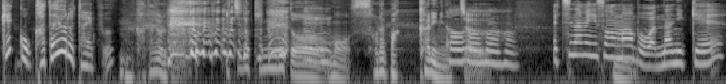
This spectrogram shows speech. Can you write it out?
結構偏るタイプ？うん偏る一度気に入るともうそればっかりになっちゃう、えちなみにその麻婆は何系、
